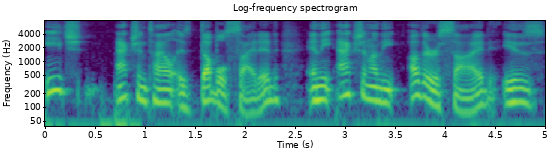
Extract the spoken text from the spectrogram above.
Each action tile is double sided, and the action on the other side is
